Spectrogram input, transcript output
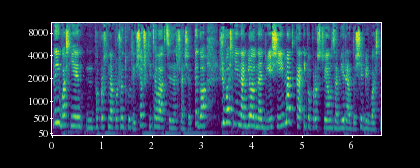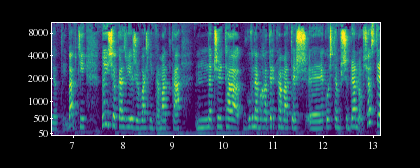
No i właśnie mm, po prostu na początku tej książki cała akcja zaczyna się od tego, że właśnie nagle odnajduje się jej matka i po prostu ją zabiera do siebie właśnie od tej babci. No i się okazuje, że właśnie ta matka, mm, znaczy ta główna bohaterka ma też e, jakąś tam przybraną siostrę.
